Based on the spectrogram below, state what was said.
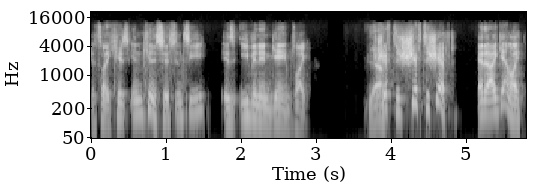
It's like his inconsistency is even in games. Like Yeah. shift to shift to shift. And again, like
